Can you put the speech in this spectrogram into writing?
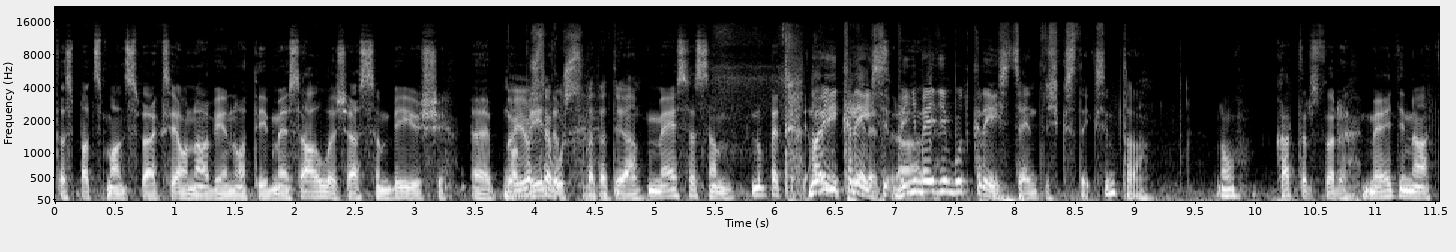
tas pats mans spēks, jaunā vienotība. Mēs allaži esam bijuši. Eh, nu, jūs sev uzsverat, jā. Mēs esam. Nu, nu, viņi, kreisi, viņi mēģina būt kreiscentriski, teiksim tā. Nu, Katrs var mēģināt,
